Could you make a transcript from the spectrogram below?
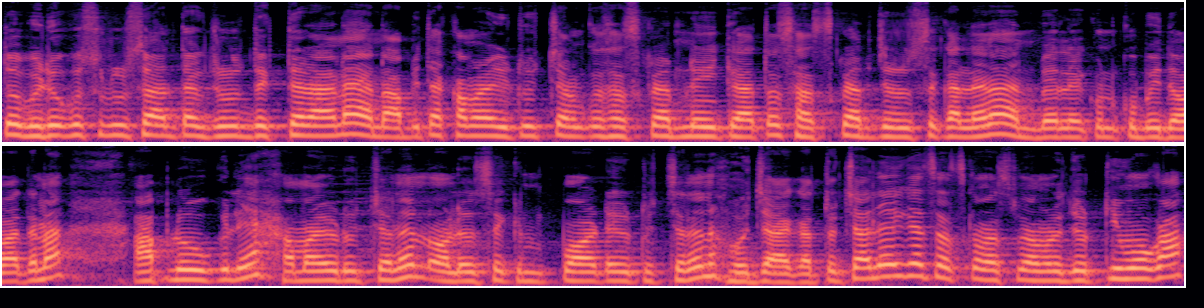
तो वीडियो को शुरू से अंत तक ज़रूर देखते रहना है अभी तक हमारे यूट्यूब चैनल को सब्सक्राइब नहीं किया तो सब्सक्राइब ज़रूर से कर लेना एंड बेल आइकन को भी दबा देना। आप लोगों के लिए हमारा यूट्यूब चैनल ऑलवेज एक इंपॉर्टेंट यूट्यूब चैनल हो जाएगा। तो चलिएगा सच मैच में हमारा जो टीम होगा,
